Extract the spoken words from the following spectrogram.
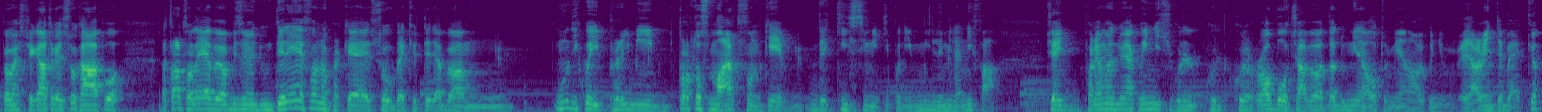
Poi mi ha spiegato che il suo capo, tra l'altro lei aveva bisogno di un telefono perché il suo vecchio telefono aveva un, uno di quei primi proto smartphone che vecchissimi, tipo di mille mille anni fa. Cioè, parliamo del 2015, quel, quel, quel robo c'aveva dal 2008-2009, quindi veramente vecchio.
